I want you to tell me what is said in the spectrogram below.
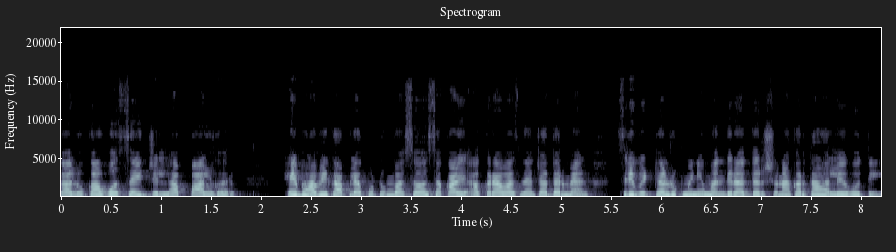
तालुका वसई जिल्हा पालघर. हे भाविक आपल्या कुटुंबासह सकाळी अकरा वाजण्याच्या दरम्यान श्री विठ्ठल रुक्मिणी मंदिरात दर्शनाकरता आले होते.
